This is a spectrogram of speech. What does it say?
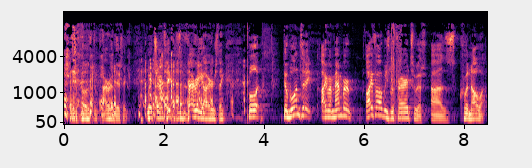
as opposed to paralytic, which I think is a very Irish thing. But the one thing I remember, I've always referred to it as quinoa.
